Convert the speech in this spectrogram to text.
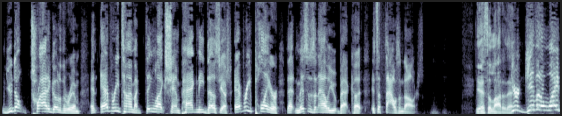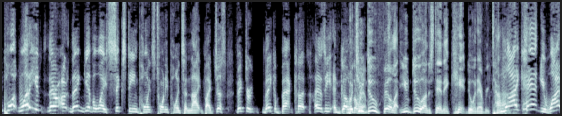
you don't try to go to the rim and every time a thing like Champagnie does yes every player that misses an alley-oop back cut it's a thousand dollars Yeah, it's a lot of that. you're giving away point what do you there are they give away 16 points 20 points a night by just victor make a back cut hezzy and go to but you rim do feel like you do understand they can't do it every time. Why can't you? Why?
